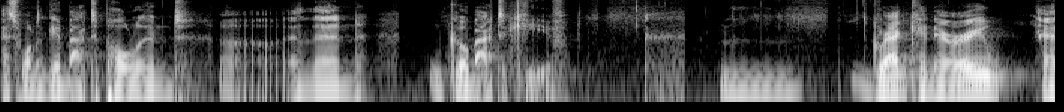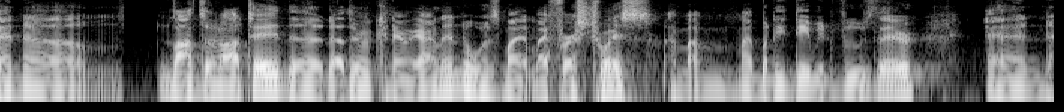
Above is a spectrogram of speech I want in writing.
I just want to get back to Poland uh, and then go back to Kiev. Mm, Gran Canary and um, Lanzarote, the, the, other Canary island, was my, my first choice. I'm, I'm, my buddy David Vu's there, and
